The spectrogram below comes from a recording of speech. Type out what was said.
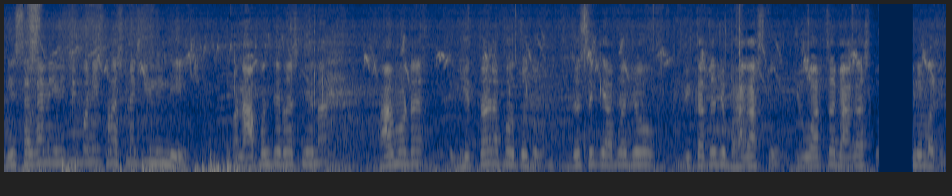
निसर्गाने याची पण एक रचना केलेली आहे. पण आपण त्या रचनेला फार मोठं हे तडपत होतो जसं की आपला जो पिकाचा जो भाग असतो जो वरचा भाग असतो जमिनीमध्ये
